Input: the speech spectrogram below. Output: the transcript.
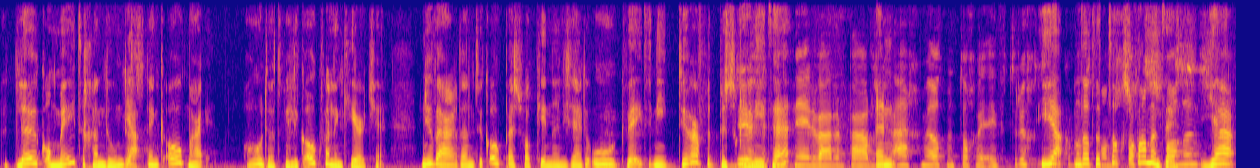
het leuk om mee te gaan doen. Dat Ja. ze denken, oh, maar oh, dat wil ik ook wel een keertje. Nu waren er natuurlijk ook best wel kinderen die zeiden... oeh, ik weet het niet, ik durf het misschien Durf niet, hè? Nee, er waren een paar die En- zich aangemeld, maar toch weer even terug. Ja, omdat het toch spannend is. Ja,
